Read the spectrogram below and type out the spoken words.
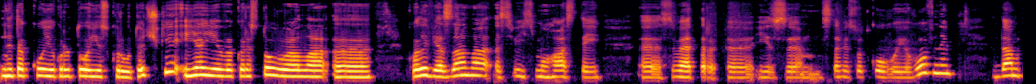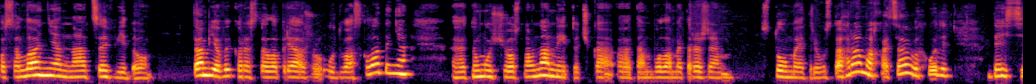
не такої крутої скруточки, і я її використовувала, е, коли в'язала свій смугастий е, светр із 100% ем, вовни. Дам посилання на це відео. Там я використала пряжу у два складення, тому що основна ниточка там була метражем 100 метрів у 100 грамах, а ця виходить десь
